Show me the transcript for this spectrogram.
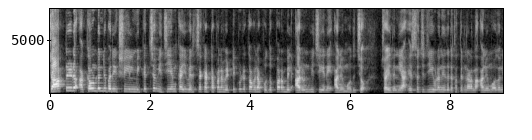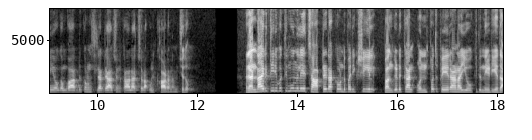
ചാർട്ടേഡ് അക്കൗണ്ടന്റ് പരീക്ഷയിൽ മികച്ച വിജയം കൈവരിച്ച കട്ടപ്പന വെട്ടിക്കുഴക്കവല പുതുപ്പറമ്പിൽ അരുൺ വിജയനെ അനുമോദിച്ചു. ചൈതന്യ എസ് എച്ച് ജിയുടെ നേതൃത്വത്തിൽ നടന്ന അനുമോദന യോഗം വാർഡ് കൗൺസിലർ രാജൻ കാലാച്ചിറ ഉദ്ഘാടനം ചെയ്തു. രണ്ടായിരത്തി ഇരുപത്തിമൂന്നിലെ ചാർട്ടേഡ് അക്കൗണ്ട് പരീക്ഷയിൽ പങ്കെടുക്കാൻ ഒൻപത് പേരാണ് യോഗ്യത നേടിയത്.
